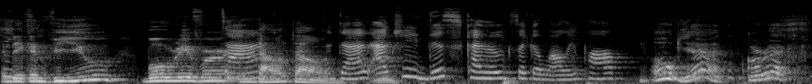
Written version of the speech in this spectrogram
and they can view Bow River in downtown. Dad, actually, this kind of looks like a lollipop. Oh yeah, correct.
